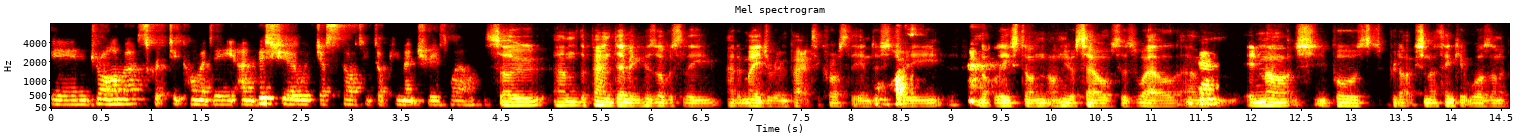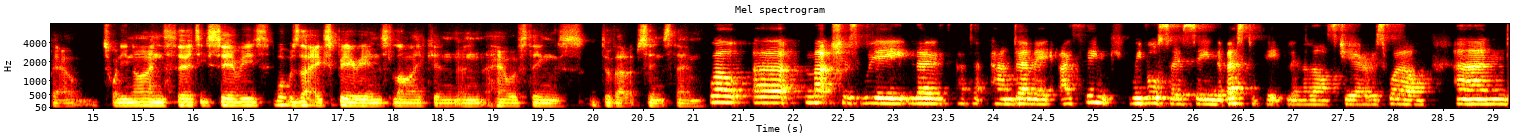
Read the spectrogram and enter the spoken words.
in drama, scripted comedy, and this year we've just started documentary as well. So um, the pandemic has obviously had a major impact across the industry, not least on, on yourselves as well. Um, yeah. In March, you paused production, I think it was on about 29, 30 series. What was that experience like, and, and how have things developed since then? Well, uh, much as we loathe the pandemic, I think we've also seen the best of people in the last year as well. And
